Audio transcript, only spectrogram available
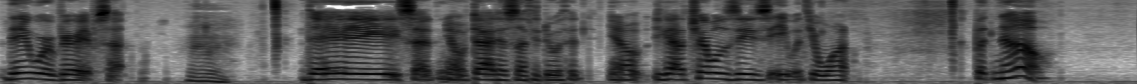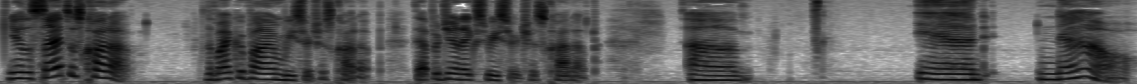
they were very upset. they said, you know, diet has nothing to do with it. You know, you got a terrible disease, eat what you want. But now, you know, the science has caught up. The microbiome research has caught up. The epigenetics research has caught up. Um, and now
